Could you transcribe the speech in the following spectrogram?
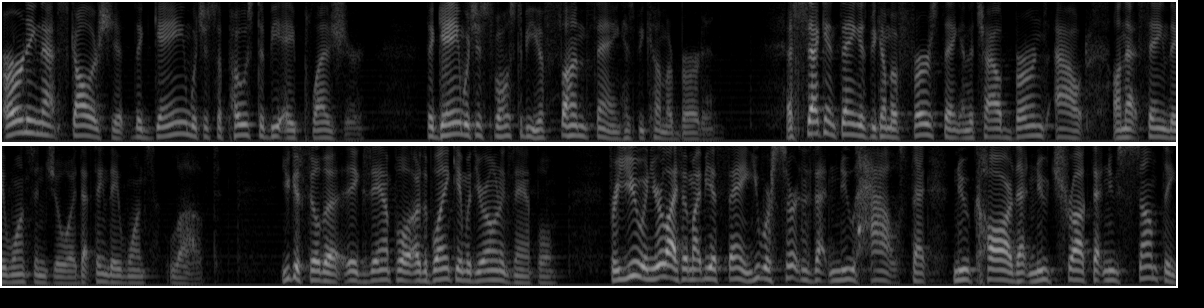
earning that scholarship, the game, which is supposed to be a pleasure, the game, which is supposed to be a fun thing, has become a burden. A second thing has become a first thing, and the child burns out on that thing they once enjoyed, that thing they once loved. You could fill the example or the blank in with your own example. For you in your life, it might be a thing. You were certain that that new house, that new car, that new truck, that new something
